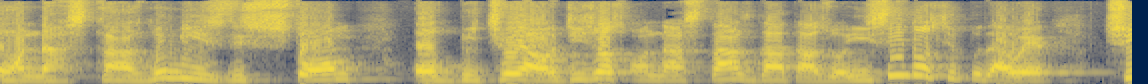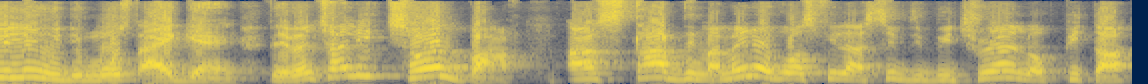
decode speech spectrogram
understands. Maybe it's the storm of betrayal. Jesus understands that as well. You see those people that were chilling with the most high gang, they eventually turned back and stabbed him. And many of us feel as if the betrayal of Peter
